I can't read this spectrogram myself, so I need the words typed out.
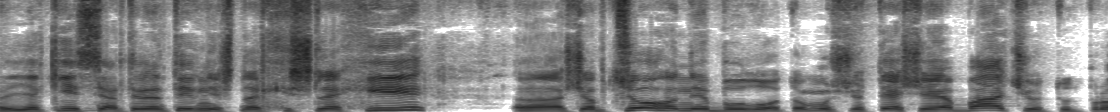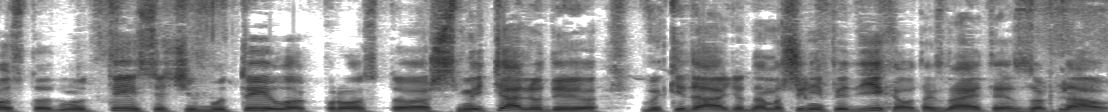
е, якісь альтернативні шлях- шляхи. Е, Щоб цього не було, тому що те, що я бачу, тут просто ну тисячі бутилок, просто аж сміття люди викидають. От на машині під'їхав, так знаєте, з окна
